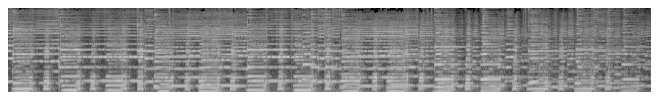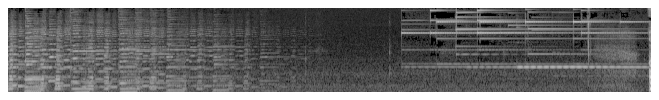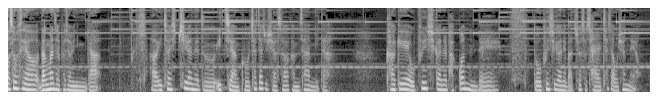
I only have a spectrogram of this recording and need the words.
어서오세요. 낭만잡화점입니다. 아, 2017년에도 잊지 않고 찾아주셔서 감사합니다. 가게 오픈 시간을 바꿨는데 또 오픈 시간에 맞춰서 잘 찾아오셨네요.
